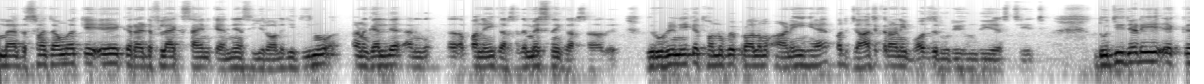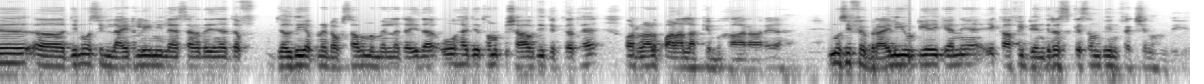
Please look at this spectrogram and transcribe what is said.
ਮੈਂ ਦੱਸਣਾ ਚਾਹੂੰਗਾ ਕਿ ਇਹ ਇੱਕ ਰੈੱਡ ਫਲੈਗ ਸਾਈਨ ਕਹਿੰਦੇ ਹਾਂ ਅਸੀਂ ਯੂਰੋਲੋਜੀ ਜਿਹਨੂੰ ਅਣਗਹਿਲ ਅਣ- ਆਪਾਂ ਨਹੀਂ ਕਰ ਸਕਦੇ ਮਿਸ ਨਹੀਂ ਕਰ ਸਕਦੇ। ਜ਼ਰੂਰੀ ਨਹੀਂ ਕਿ ਤੁਹਾਨੂੰ ਕੋਈ ਪ੍ਰੋਬਲਮ ਆਣੀ ਹੀ ਹੈ, ਪਰ ਜਾਂਚ ਕਰਾਣੀ ਬਹੁਤ ਜ਼ਰੂਰੀ ਹੁੰਦੀ ਹੈ ਇਸ ਚੀਜ਼ 'ਚ। ਦੂਜੀ ਜਿਹੜੀ ਇੱਕ ਜਿਹਨੂੰ ਅਸੀਂ ਲਾਈਟਲੀ ਨਹੀਂ ਲੈ ਸਕਦੇ ਜਾਂ ਜਲਦੀ ਆਪਣੇ ਡਾਕਟਰ ਸਾਹਿਬ ਨੂੰ ਮਿਲਣਾ ਚਾਹੀਦਾ, ਉਹ ਹੈ ਜੇ ਤੁਹਾਨੂੰ ਪਿਸ਼ਾਬ ਦੀ ਦਿੱਕਤ ਹੈ ਔਰ ਨਾਲ ਪਾਲਾ ਲੱਗ ਕੇ ਬੁਖਾਰ ਆ ਰਿਹਾ ਹੈ। ਇਹਨੂੰ ਅਸੀਂ ਫੈਬਰਾਈਲ ਯੂਟੀਆਈ ਕਹਿੰਦੇ ਆ ਇਹ ਕਾਫੀ ਡੇਂਜਰਸ ਕਿਸਮ ਦੀ ਇਨਫੈਕਸ਼ਨ ਹੁੰਦੀ ਹੈ।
